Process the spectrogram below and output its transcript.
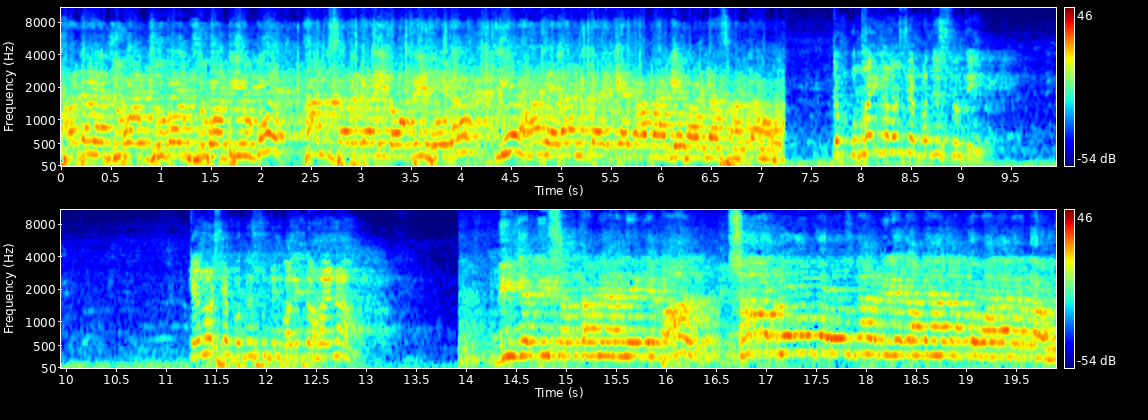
हजार युवक युवक युवतियों को हम सरकारी नौकरी देगा ये हम ऐलान करके काम आगे बढ़ना चाहता हूँ তো কোথায় গেল সে প্রতিশ্রুতি কেন সে প্রতিশ্রুতি পালিত হয় না बीजेपी सत्ता में आने के बाद सब लोगों को रोजगार मिलेगा मैं आज आपको वादा करता हूँ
